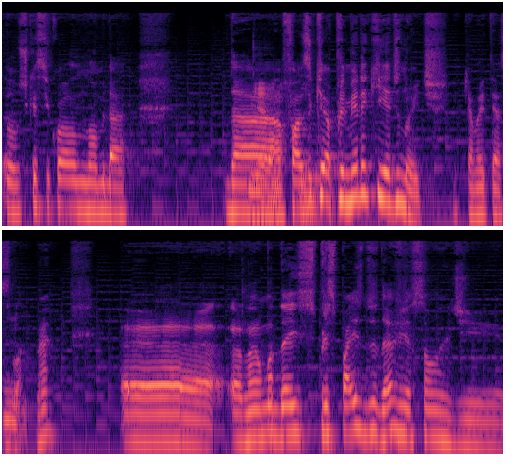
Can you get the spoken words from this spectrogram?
Eu esqueci qual é o nome da. Da É. fase que. A primeira que ia de noite, que anoitece Hum. lá, né? É, ela é uma das principais do- da versão de.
